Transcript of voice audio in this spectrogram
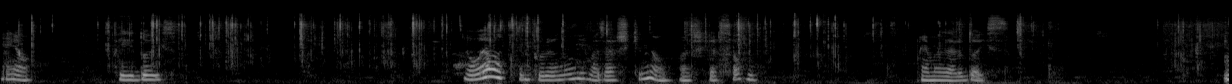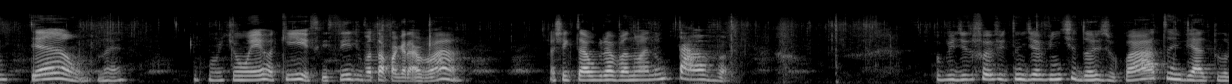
É, ó. Veio dois. Ou ela comprou, eu não vi, mas acho que não. Acho que é só um. É, mas era dois. Então, né? Cometi um erro aqui, esqueci de botar pra gravar. Achei que tava gravando, mas não tava. O pedido foi feito no dia 22 do 4, enviado pelo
